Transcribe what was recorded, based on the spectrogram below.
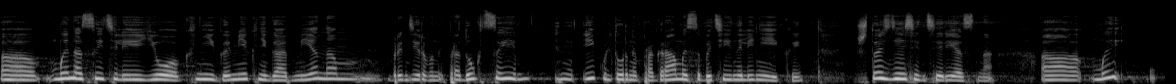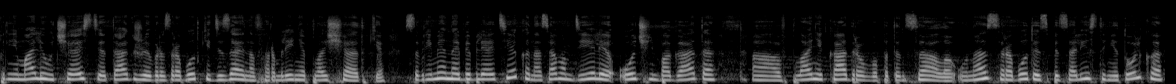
А, мы насытили ее книгами, книгообменом, брендированной продукцией и культурной программой, событийной линейкой. Что здесь интересно? А, мы принимали участие также в разработке дизайна оформления площадки. Современная библиотека на самом деле очень богата а, в плане кадрового потенциала. У нас работают специалисты не только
